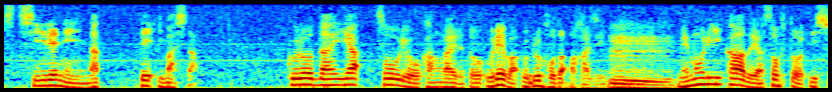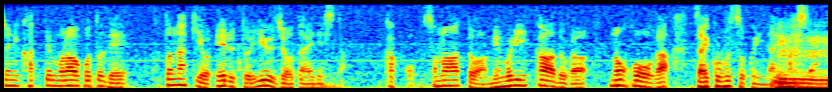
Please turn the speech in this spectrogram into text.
仕入れ値になっていました。袋代や送料を考えると売れば売るほど赤字、うん。メモリーカードやソフトを一緒に買ってもらうことで事なきを得るという状態でした過去その後はメモリーカードがの方が在庫不足になりました。うん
